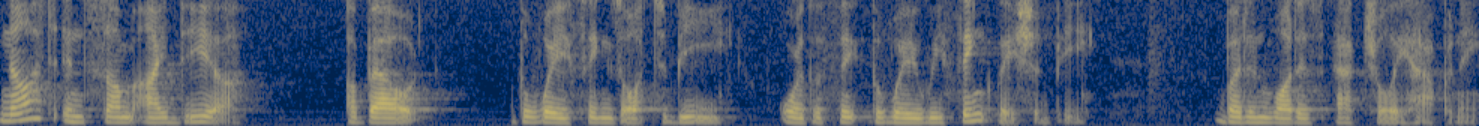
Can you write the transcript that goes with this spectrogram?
not in some idea about the way things ought to be or the, th- the way we think they should be, but in what is actually happening.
